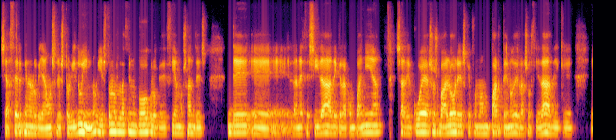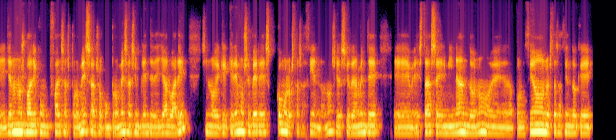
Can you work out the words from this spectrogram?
se acerquen a lo que llamamos el story doing, ¿no? Y esto lo relaciona un poco con lo que decíamos antes de eh, la necesidad de que la compañía se adecue a esos valores que forman parte ¿no? de la sociedad y que eh, ya no nos vale con falsas promesas o con promesas simplemente de ya lo haré, sino lo que queremos ver es cómo lo estás haciendo, ¿no? si, si realmente eh, estás eliminando ¿no? la polución o estás haciendo que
